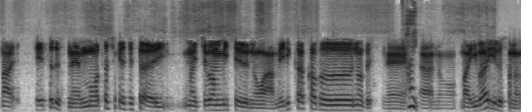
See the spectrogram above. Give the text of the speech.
まあ、えっ、とですね、もう私が実は今一番見ているのはアメリカ株のですね、はい、あのまあいわゆるその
